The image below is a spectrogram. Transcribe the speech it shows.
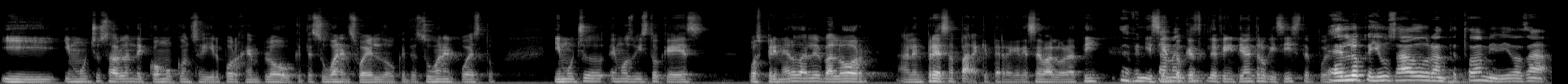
Y, y muchos hablan de cómo conseguir, por ejemplo, que te suban el sueldo, que te suban el puesto. Y muchos hemos visto que es, pues primero darle el valor a la empresa para que te regrese valor a ti. Y siento que es definitivamente lo que hiciste, pues. Es lo que yo he usado durante toda mi vida. O sea,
